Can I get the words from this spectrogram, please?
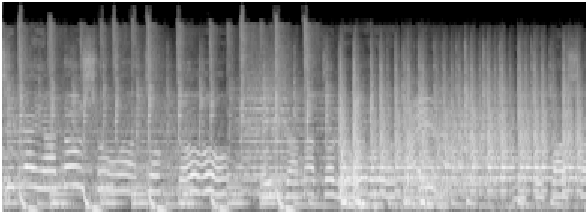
চিটাইয়া দোষুয়া চন্দন এই রাঙা আজ পাশা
